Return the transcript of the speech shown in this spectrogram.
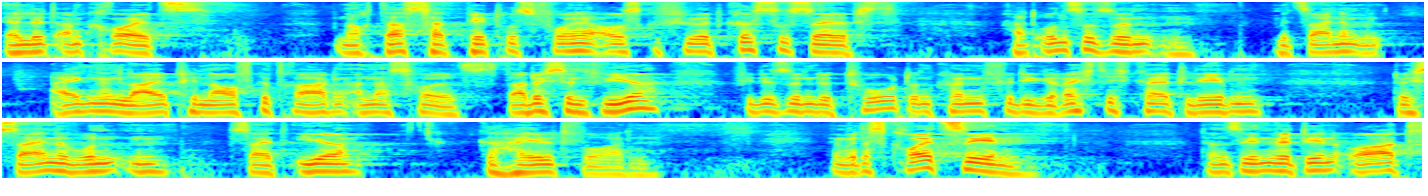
er litt am Kreuz. Noch das hat Petrus vorher ausgeführt. Christus selbst hat unsere Sünden mit seinem eigenen Leib hinaufgetragen an das Holz. Dadurch sind wir für die Sünde tot und können für die Gerechtigkeit leben. Durch seine Wunden seid ihr geheilt worden. Wenn wir das Kreuz sehen, dann sehen wir den Ort,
